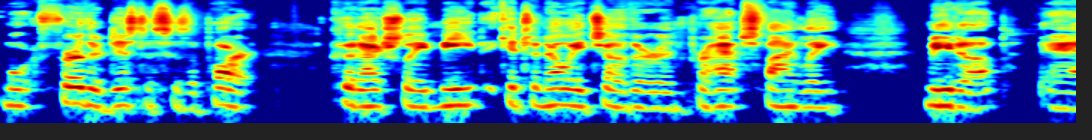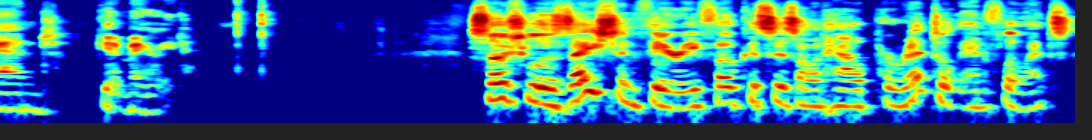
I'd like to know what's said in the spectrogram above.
more further distances apart could actually meet, get to know each other, and perhaps finally meet up and get married. Socialization theory focuses on how parental influence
